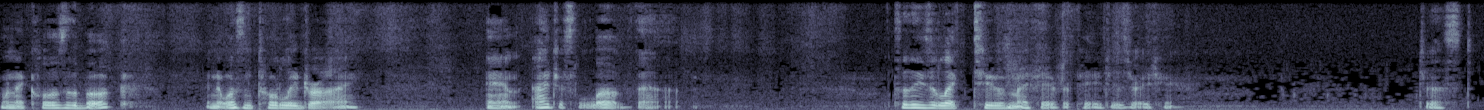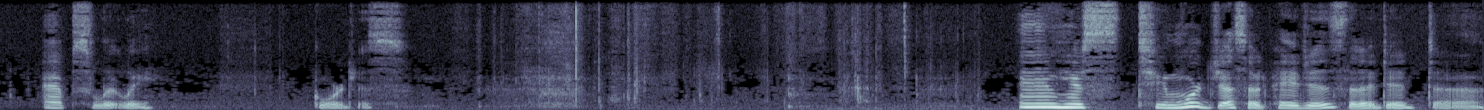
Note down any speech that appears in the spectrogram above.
when I closed the book and it wasn't totally dry. And I just love that. So these are like two of my favorite pages right here. Just absolutely gorgeous. And here's two more gessoed pages that I did uh,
